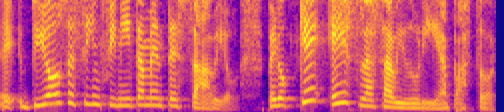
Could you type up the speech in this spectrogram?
eh, Dios es infinitamente sabio. Pero ¿qué es la sabiduría, pastor?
